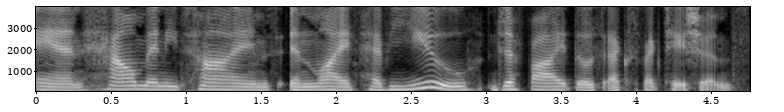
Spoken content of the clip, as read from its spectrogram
And how many times in life have you defied those expectations,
